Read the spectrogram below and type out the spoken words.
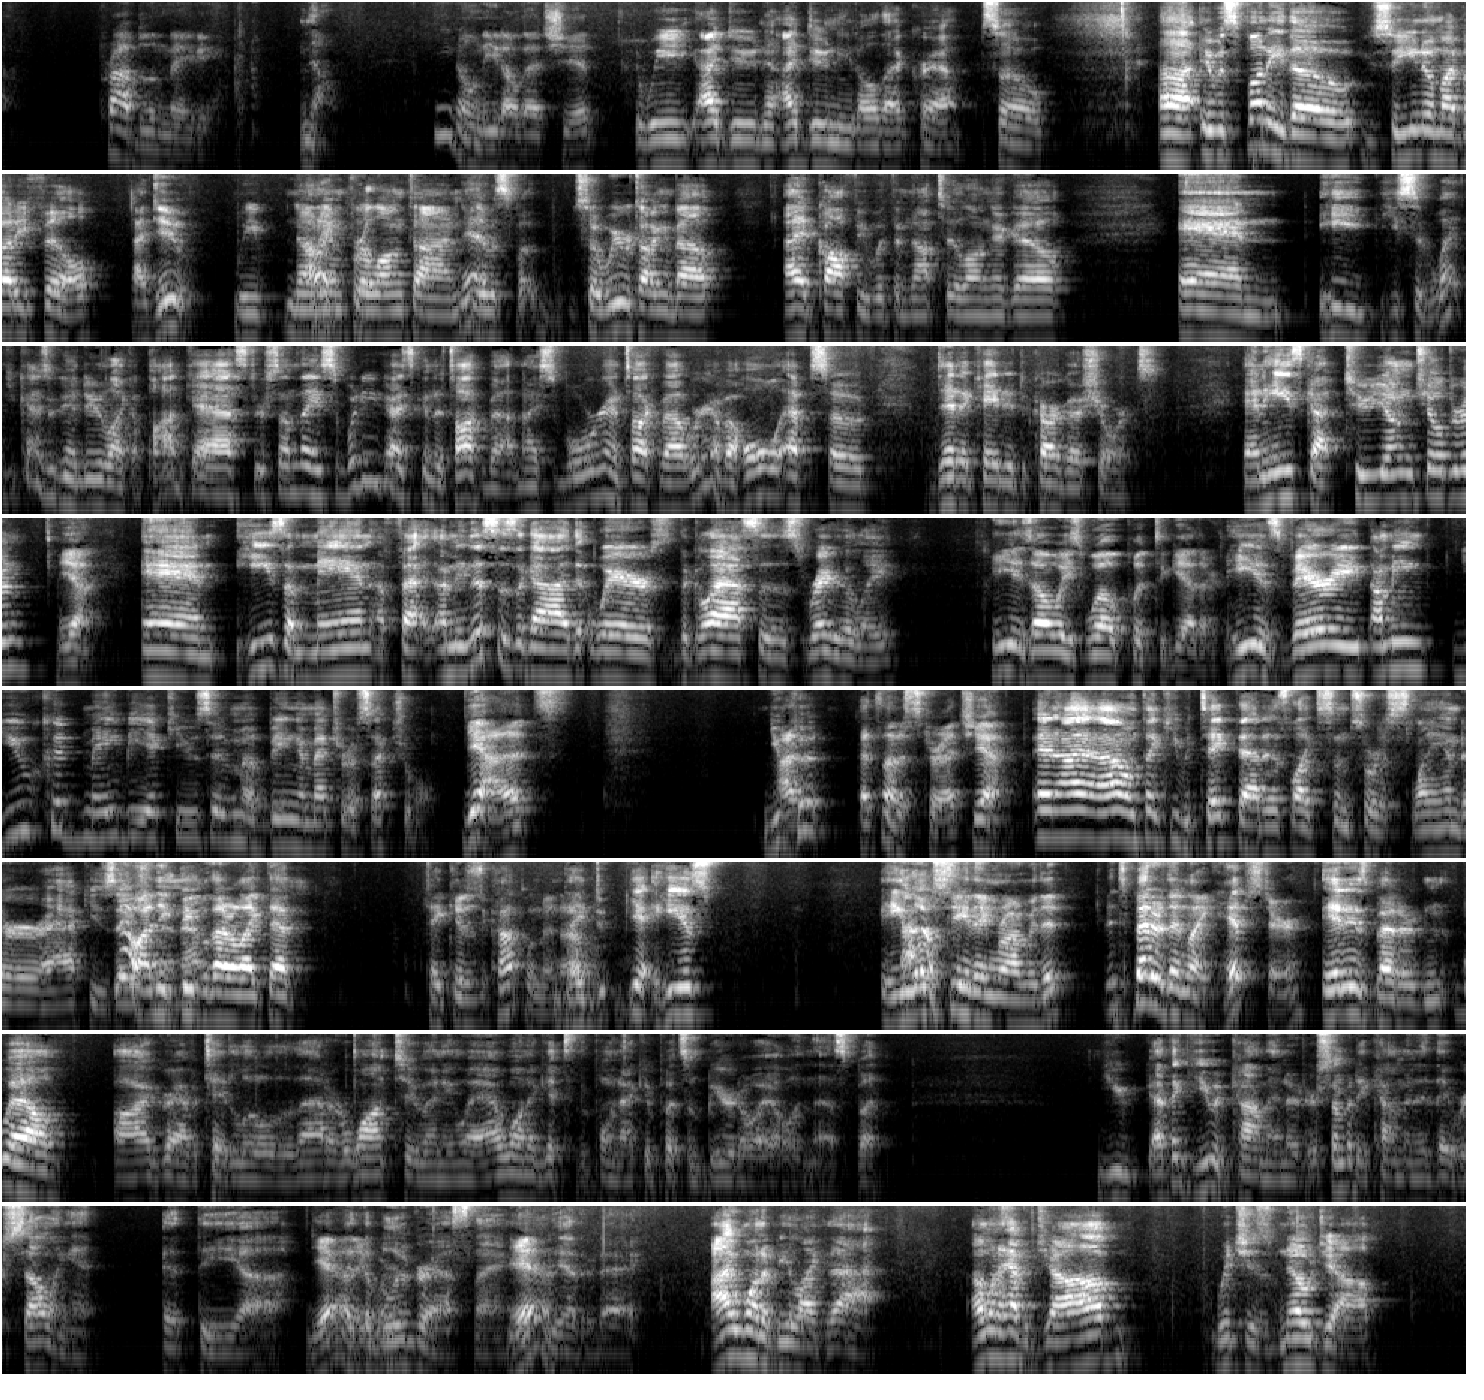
Problem maybe. no. You don't need all that shit. We, I do, I do need all that crap. So, uh, it was funny though. So you know my buddy Phil. I do. We've known like him for a long time. Yeah. It was so we were talking about. I had coffee with him not too long ago, and he he said, "What you guys are going to do like a podcast or something?" He said, "What are you guys going to talk about?" And I said, "Well, we're going to talk about we're going to have a whole episode dedicated to cargo shorts." And he's got two young children, Yeah. and he's a man of fat. I mean, this is a guy that wears the glasses regularly. He is always well put together. He is very. I mean, you could maybe accuse him of being a metrosexual. Yeah, that's You I- could. That's not a stretch. Yeah. And I, I don't think he would take that as like some sort of slander or accusation. No, I think people that are like that take it as a compliment. they do. Yeah, he is. He I don't looks. see anything wrong with it. It's better than like hipster. It is better than. Well, I gravitate a little to that, or want to anyway. I want to get to the point I could put some beard oil in this, but you. I think you had commented, or somebody commented they were selling it at the uh, Yeah, at the were. bluegrass thing. Yeah. the other day. I want to be like that. I want to have a job, which is no job,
